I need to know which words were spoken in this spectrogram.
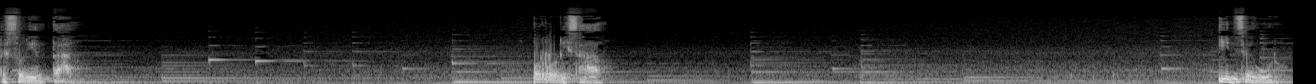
Desorientado. Horrorizado. inseguro.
